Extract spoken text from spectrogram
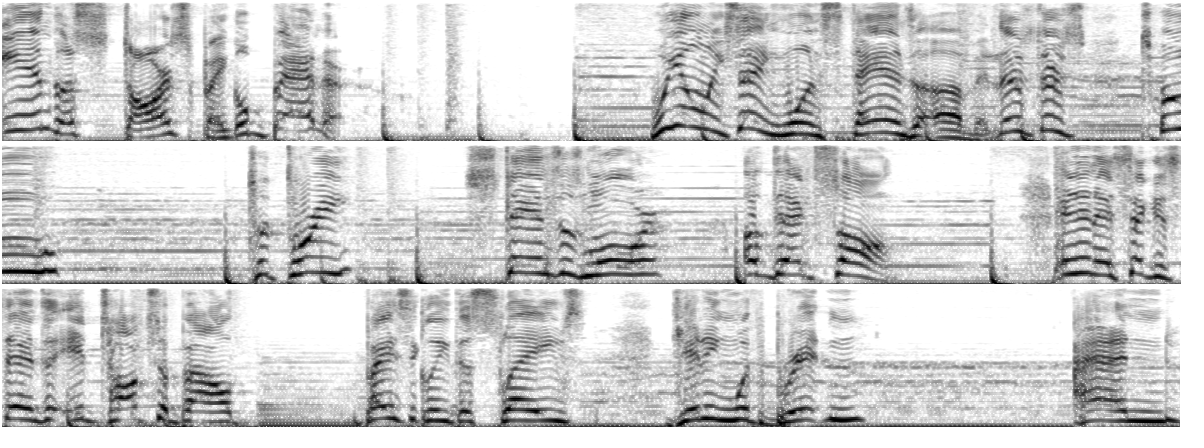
in the Star Spangled Banner. We only sang one stanza of it. There's there's two to three stanzas more of that song. And in that second stanza, it talks about basically the slaves getting with Britain and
